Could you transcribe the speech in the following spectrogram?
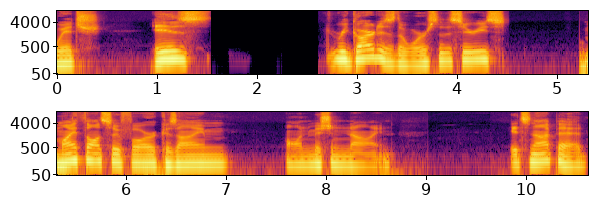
which is regarded as the worst of the series my thoughts so far because i'm on mission 9 it's not bad.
